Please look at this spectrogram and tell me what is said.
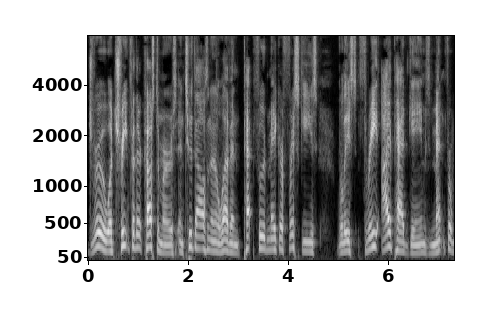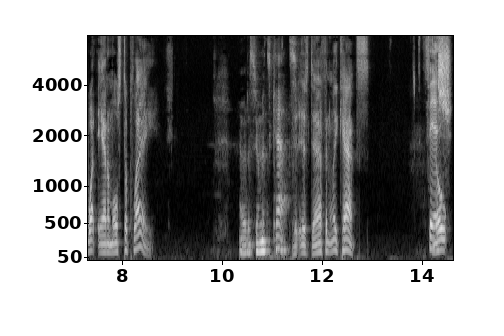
Drew, a treat for their customers. In 2011, pet food maker Friskies released three iPad games meant for what animals to play. I would assume it's cats. It is definitely cats. Fish.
